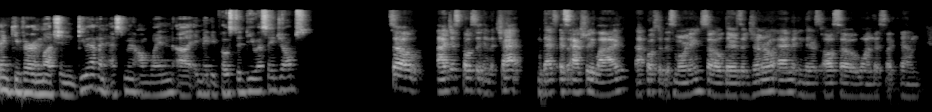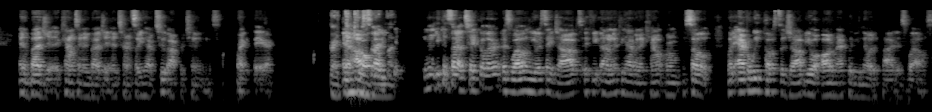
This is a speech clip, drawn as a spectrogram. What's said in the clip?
Thank you very much. And do you have an estimate on when uh, it may be posted to USA Jobs? So I just posted in the chat. That's it's actually live. I posted this morning. So there's a general admin and there's also one that's like um in budget, accounting and budget intern. So you have two opportunities right there. Great. Thank and you also, very much. You can set a tickler as well in USA Jobs if you I don't know if you have an account. Um, so whenever we post a job, you will automatically be notified as well.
